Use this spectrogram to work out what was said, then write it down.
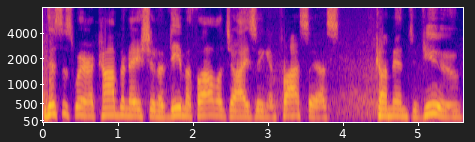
This is where a combination of demythologizing and process come into view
